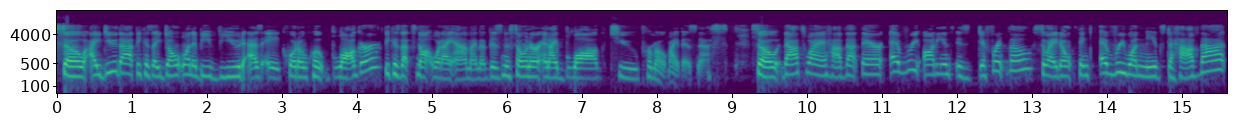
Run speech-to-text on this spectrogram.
So I do that because I don't want to be viewed as a quote unquote blogger because that's not what I am. I'm a business owner and I blog to promote my business. So that's why I have that there. Every audience is different though. So I don't think everyone needs to have that.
